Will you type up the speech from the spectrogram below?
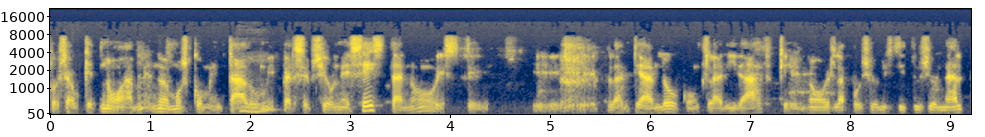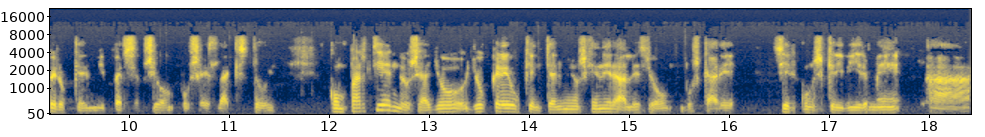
pues aunque no, no hemos comentado, mi percepción es esta, ¿no? Este, eh, planteando con claridad que no es la posición institucional, pero que mi percepción pues es la que estoy compartiendo. O sea, yo, yo creo que en términos generales yo buscaré circunscribirme a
